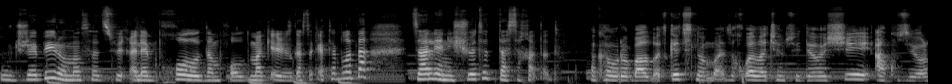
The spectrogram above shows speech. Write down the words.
უჯრები, რომელსაც ვიყენებ მხოლოდ და მხოლოდ მაკიაჟის გასაკეთებლად და ძალიან იშვიათად დასახატად. აკაურობა ალბათ გეცნობა ყველა ჩემს ვიდეოში აკუზიორ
